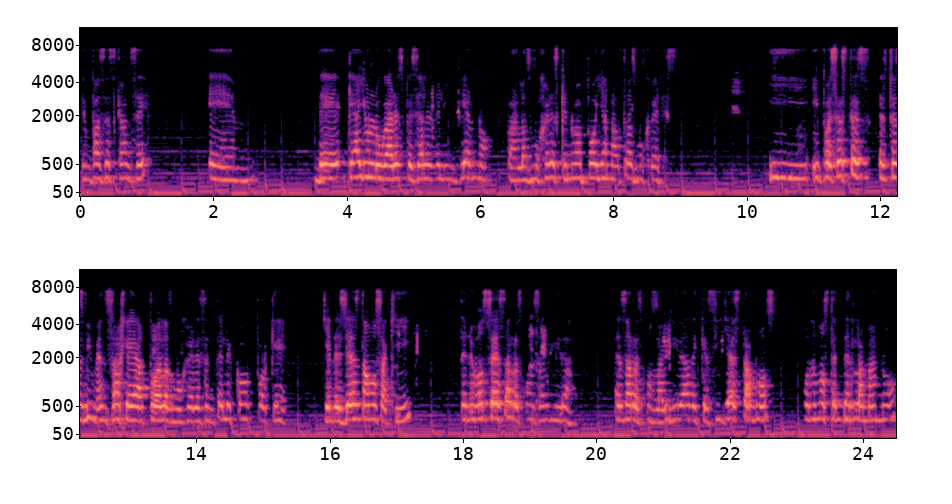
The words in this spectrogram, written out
que en paz descanse, em, de que hay un lugar especial en el infierno para las mujeres que no apoyan a otras mujeres. Y, y, pues este es, este es mi mensaje a todas las mujeres en Telecom, porque quienes ya estamos aquí tenemos esa responsabilidad, esa responsabilidad de que si ya estamos, podemos tender la mano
